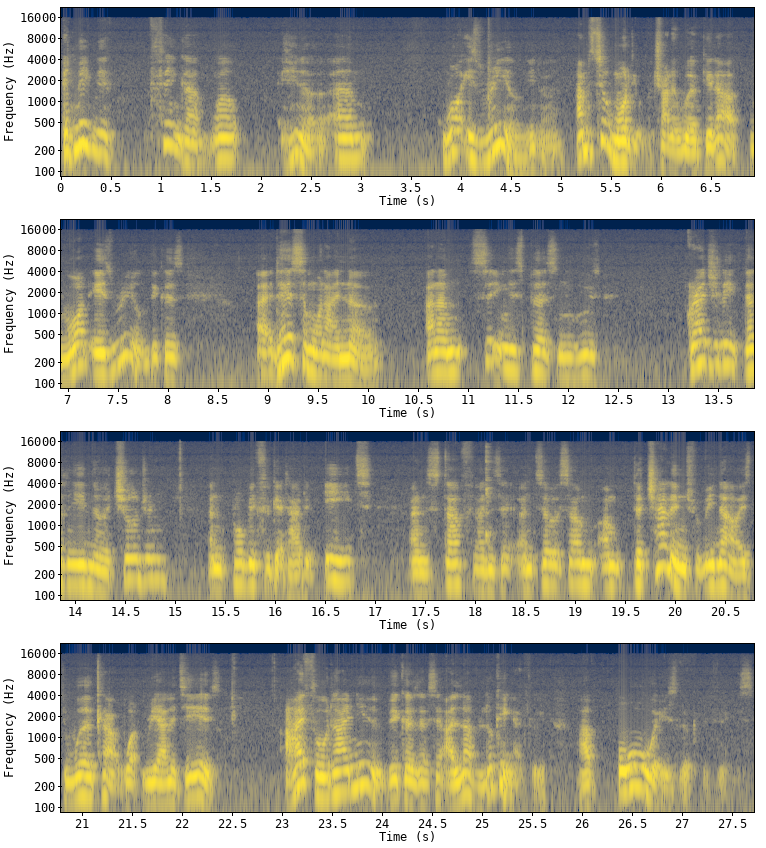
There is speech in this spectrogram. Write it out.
It made me think, uh, well, you know, um, what is real? You know, I'm still wanting, trying to work it out. What is real? Because uh, there's someone I know, and I'm seeing this person who's gradually doesn't even know her children, and probably forget how to eat and stuff, and and so, so I'm, I'm, the challenge for me now is to work out what reality is. I thought I knew because I said I love looking at food. I've always looked at things,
